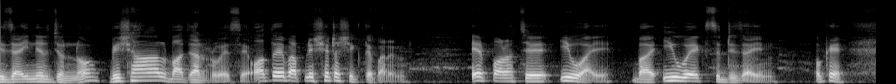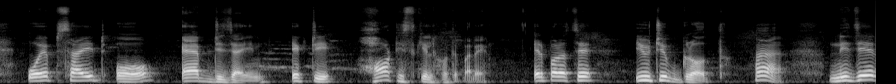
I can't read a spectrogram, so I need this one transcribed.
ডিজাইনের জন্য বিশাল বাজার রয়েছে। অতএব আপনি সেটা শিখতে পারেন। এরপর আছে ইউআই বা ইউএক্স ডিজাইন, ওকে? ওয়েবসাইট ও অ্যাপ ডিজাইন একটি হট স্কিল হতে পারে। এরপর আছে ইউটিউব গ্রোথ হ্যাঁ? নিজের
